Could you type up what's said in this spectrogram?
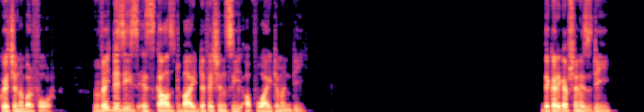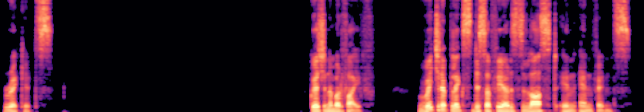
Question number four Which disease is caused by deficiency of vitamin D? The correct option is D. Rickets. Question number 5. Which reflex disappears last in infants?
